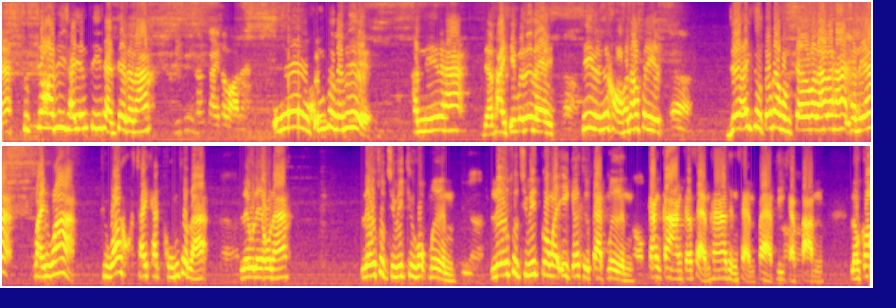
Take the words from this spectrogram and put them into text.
นะสุดยอดพี่ใช้ยันสี่แสนเจ็ดอะนะพี่วิ่งทั้งไกลตลอดนะโอ้โหคุ้มสุดเลยพี่คันนี้นะฮะ เดี๋ยวถ่ายคลิปไปด้วยเลยเออพี่เป็นเจ้าของคณะฟีดเออเยอะที่สุดตั้งแต่ผมเจอมาแล้วนะฮะคันเนี้ยหมายถึงว่า ถือว่าใช้แคทคุ้มสุดละเออเร็วๆนะ เร็วสุดชีวิตคือหกหมื่นจริงอะเร็วสุดชีวิตลงมาอีกก็คือแปดหมื่นอ๋อกลางๆจะแสนห้าถึงแสนแปดที่แคปตัน แล้วก็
